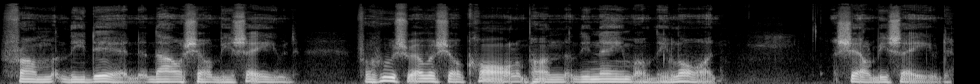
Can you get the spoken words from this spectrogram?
from the dead, thou shalt be saved. For whosoever shall call upon the name of the Lord shall be saved.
